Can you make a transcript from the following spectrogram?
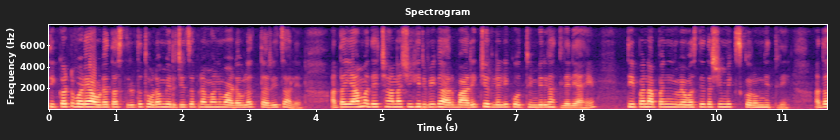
तिखट वडे आवडत असतील तर थोडं मिरचीचं प्रमाण वाढवलं तरी चालेल. आता यामध्ये छान अशी हिरवीगार बारीक चिरलेली कोथिंबीर घातलेली आहे. ती पण आपण व्यवस्थित अशी मिक्स करून घेतली. आता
